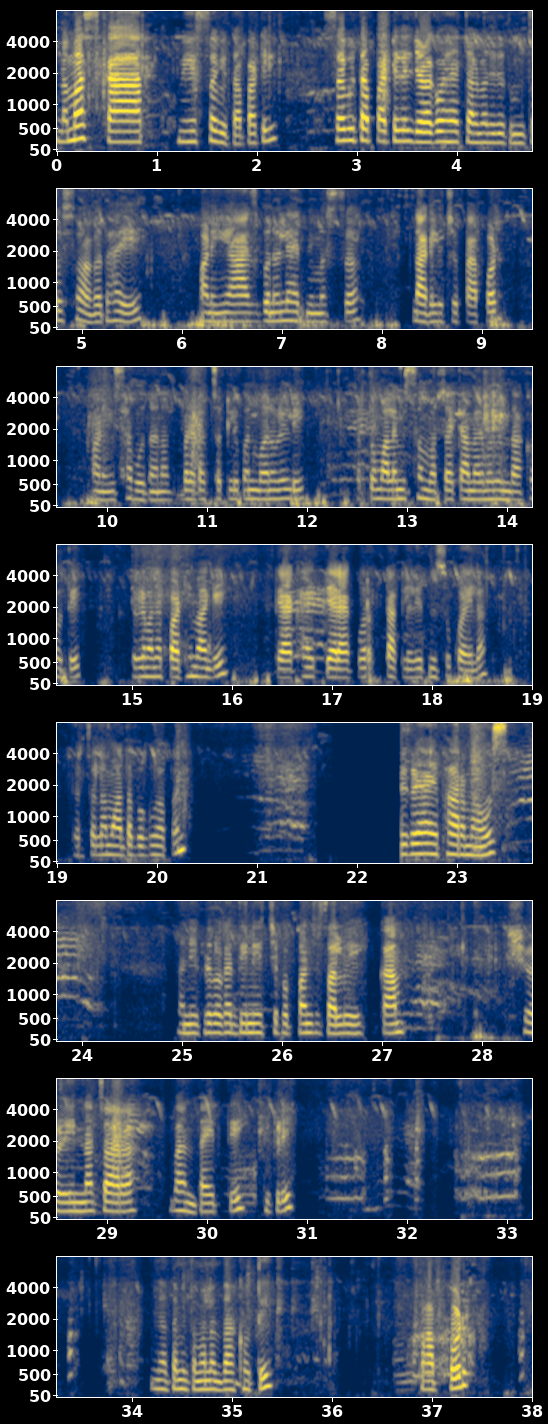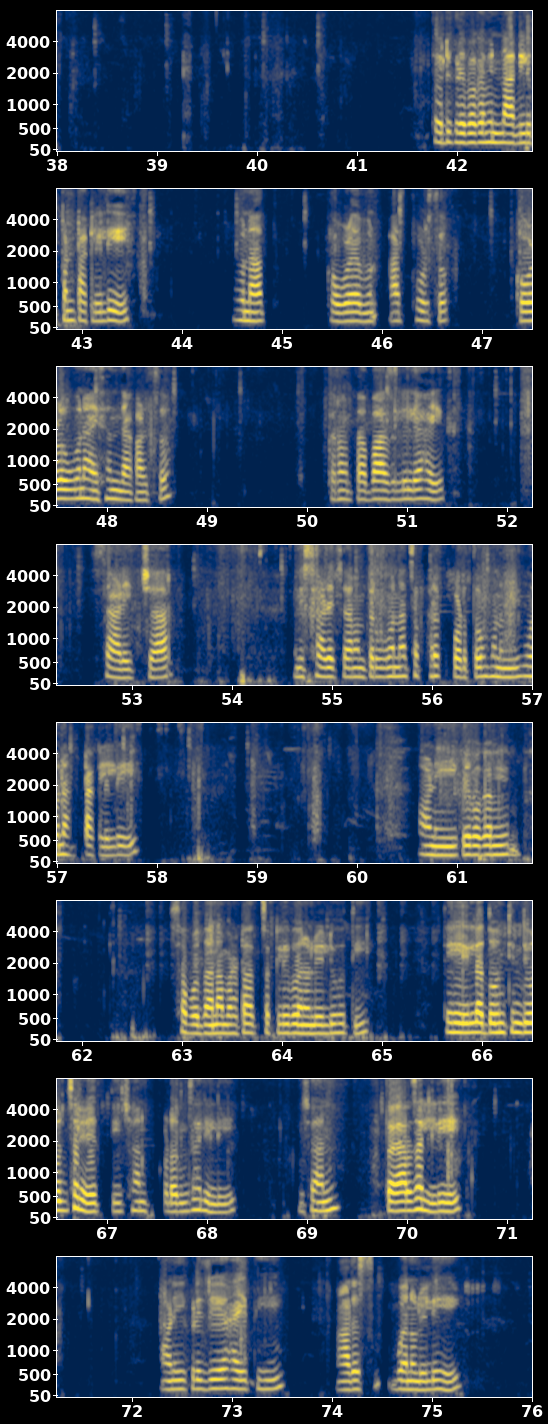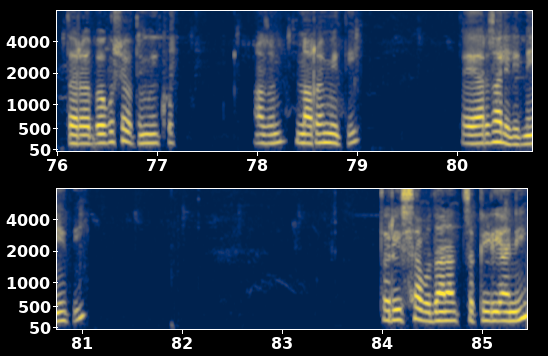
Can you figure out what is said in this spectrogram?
नमस्कार मी सविता पाटील. सविता पाटील जळगाव ह्या चॅनलमध्ये तुमचं स्वागत आहे. आणि आज बनवले आहेत मी मस्त नागलीचे पापड आणि साबुदाणा. बटाटा चकली पण बनवलेली. तर तुम्हाला मी समोरच्या कॅमेऱ्यामधून दाखवते. तिकडे माझ्या पाठीमागे रॅक आहेत त्या रॅकवर टाकलेले आहेत मी सुकवायला. तर चला मग आता बघू आपण. इकडे आहे फार्म हाऊस आणि इकडे बघा दिनेशच्या पप्पांचं चालू आहे काम. शेळींना चारा. बांधतायत ते तिकडे. आता मी तुम्हाला दाखवते. पापड. तर इकडे बघा मी नागले पण टाकलेले आहे. उन्हात कवळ्या ऊन आज थोडंसं कवळं ऊन आहे संध्याकाळचं. कारण आता भाजलेले आहेत. साडेचार. आणि साडेचार नंतर उन्हाचा फरक पडतो म्हणून मी उन्हात टाकलेले आहे. आणि इकडे बघा मी साबुदाणा मराठा चकली बनवलेली होती. तेलीला दोन तीन दिवस झालेले आहेत. ती छान कडक झालेली आहे. छान तयार झालेली आहे. आणि इकडे जे आहे ती आजच बनवलेली आहे. तर बघू शकतो तुम्ही खूप अजून नरम आहे ती. तयार झालेली नाही ती. तरी साबुदाणा चकली आणि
